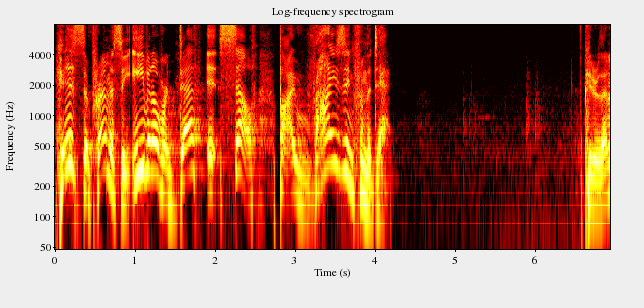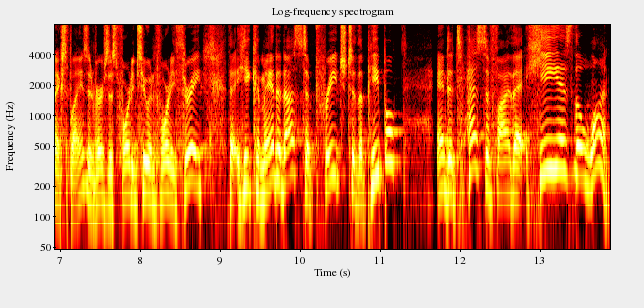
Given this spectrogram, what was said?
his supremacy even over death itself by rising from the dead. Peter then explains in verses 42 and 43 that he commanded us to preach to the people and to testify that he is the one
